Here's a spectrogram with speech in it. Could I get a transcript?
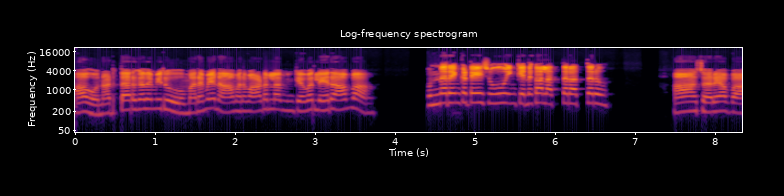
ఆగో నడతారు కదా మీరు. మనమేనా? మన వాడల్లో ఇంకెవరు లేరా అవ్వా? ఉన్న వెంకటేషు ఇంకెనకాల అత్తరు అత్తరు. ఆ సరే అవ్వా.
